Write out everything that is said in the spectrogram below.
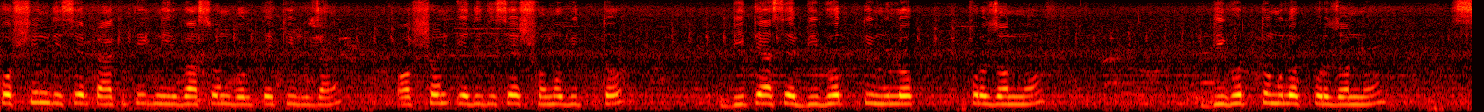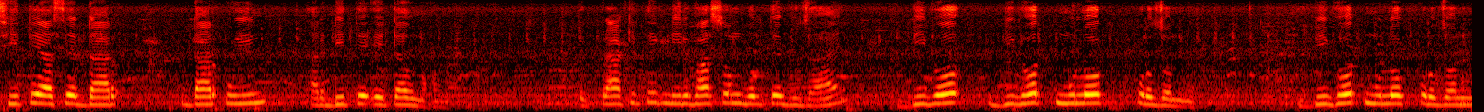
কোশ্চিন দিছে, প্রাকৃতিক নির্বাচন বলতে কি বোঝায়? অপশন এদি দিছে সমবৃত্ত। বিতে আছে বিভক্তিমূলক প্রজন্ম, বিভক্তমূলক প্রজন্ম, সিতে আছে ডার, ডারউইন আর ডিতে এটাও নহয়। তো প্রাকৃতিক নির্বাচন বলতে বোঝায় বিভ বিভদমূলক প্রজন্ম। বিভদমূলক প্রজন্ম,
